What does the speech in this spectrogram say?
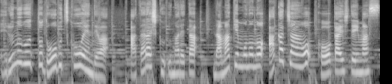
うエルムウッド動物公園では新しく生まれた怠け者の赤ちゃんを公開しています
